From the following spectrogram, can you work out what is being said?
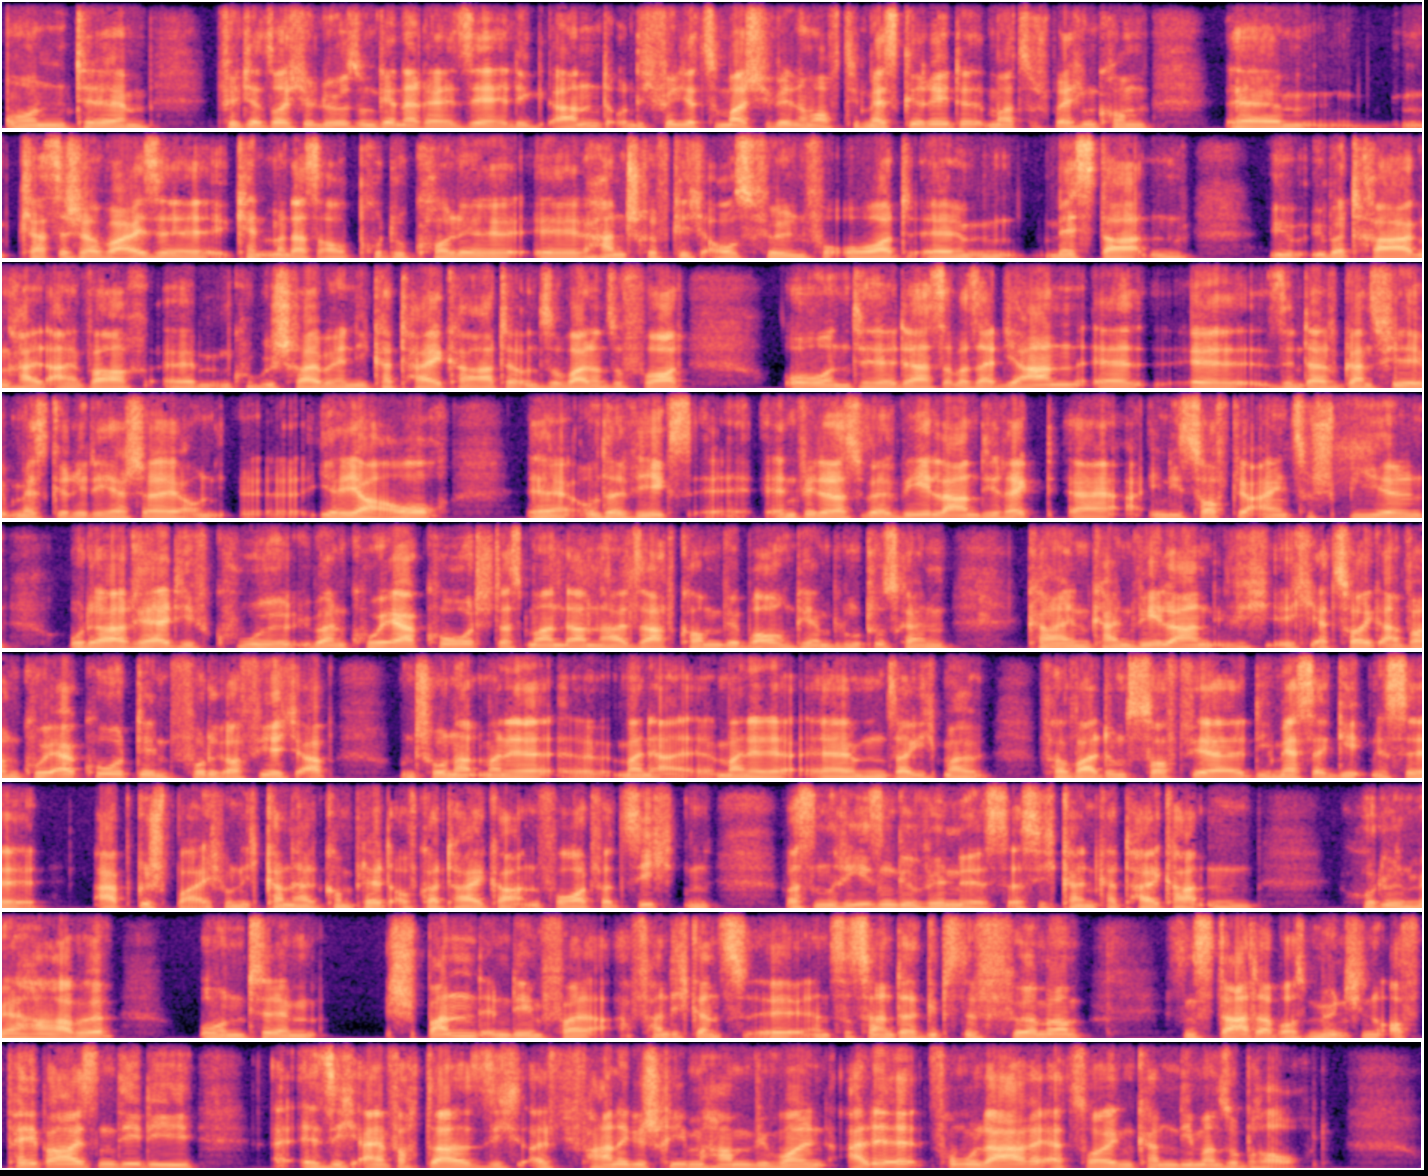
Und ähm, finde ja solche Lösungen generell sehr elegant. Und ich finde jetzt zum Beispiel, ich will nochmal auf die Messgeräte mal zu sprechen kommen. Ähm, klassischerweise kennt man das auch, Protokolle äh, handschriftlich ausfüllen vor Ort, ähm, Messdaten übertragen halt einfach ähm, im Kugelschreiber in die Karteikarte und so weiter und so fort. Und äh, da ist aber seit Jahren äh, äh, sind da ganz viele Messgerätehersteller ja, und äh, ihr ja auch äh, unterwegs, äh, entweder das über WLAN direkt in die Software einzuspielen oder relativ cool über einen QR-Code, dass man dann halt sagt, komm, wir brauchen kein Bluetooth, kein, kein, kein WLAN, ich, ich erzeuge einfach einen QR-Code, den fotografiere ich ab und schon hat meine, äh, meine, meine ähm, sage ich mal, Verwaltungssoftware die Messergebnisse abgespeichert und ich kann halt komplett auf Karteikarten vor Ort verzichten, was ein Riesengewinn ist, dass ich keinen Karteikartenhuddel mehr habe und ähm, spannend in dem Fall, fand ich ganz äh, interessant. Da gibt es eine Firma, das ist ein Startup aus München, Offpaper heißen die, die sich einfach da sich als Fahne geschrieben haben, wir wollen alle Formulare erzeugen können, die man so braucht.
